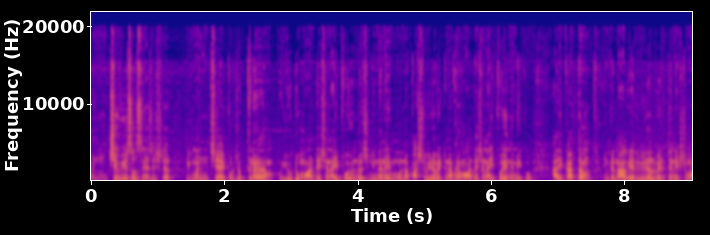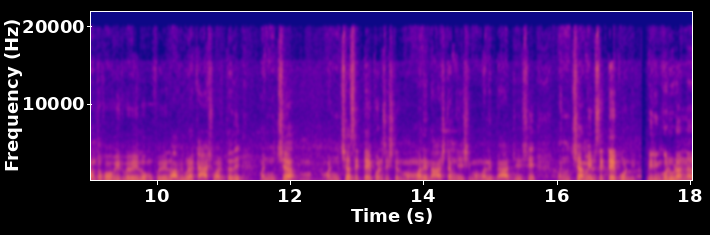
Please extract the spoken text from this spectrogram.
మంచి వ్యూస్ వస్తున్నాయి సిస్టర్ మీకు మంచిగా ఇప్పుడు చెప్తున్నా కదా యూట్యూబ్ మానిటేషన్ అయిపోయి ఉండొచ్చు. నిన్న నేను మొన్న ఫస్ట్ వీడియో పెట్టినప్పుడే మానిటేషన్ అయిపోయింది మీకు. అది కథం. ఇంకా నాలుగైదు వీడియోలు పెడితే నెక్స్ట్ మంత్ ఒక ఇరవై వేలు ముప్పై వేలు అవి కూడా క్యాష్ పడుతుంది. మంచిగా మంచిగా సెట్ అయిపోయింది సిస్టర్ మమ్మల్ని నాశనం చేసి మమ్మల్ని బ్యాడ్ చేసి మంచిగా మీరు సెట్ అయిపోండి. మీరు ఇంకోటి కూడా అన్నారు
